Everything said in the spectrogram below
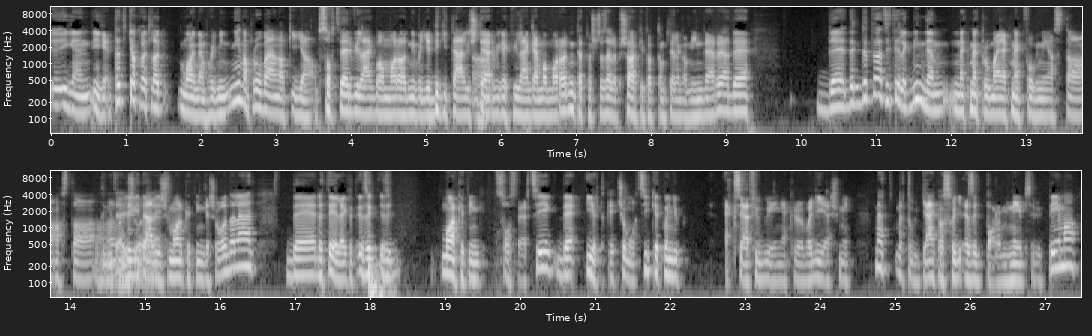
igen, igen. Tehát gyakorlatilag majdnem, hogy mind, nyilván próbálnak így a szoftvervilágban maradni, vagy a digitális Aha. Termékek világában maradni, tehát most az előbb sarkítottam tényleg a mindenre, de de, de, de azért tényleg mindennek megpróbálják megfogni azt a, azt a, a digitális, a digitális marketinges oldalát, de, de tényleg, tehát ez egy, ez egy marketing szoftver cég, de írtak egy csomó cikket mondjuk Excel függvényekről, vagy ilyesmi. Mert, mert tudják azt, hogy ez egy baromi népszerű téma,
